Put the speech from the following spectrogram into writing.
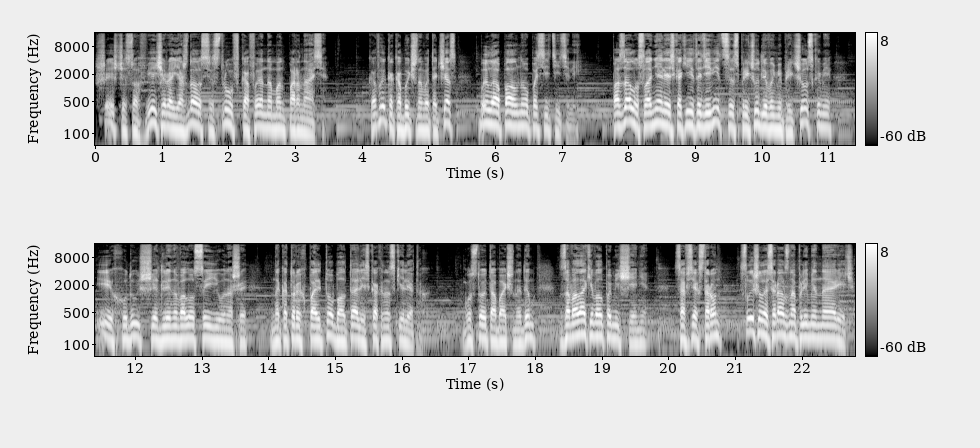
В шесть часов вечера я ждал сестру в кафе на Монпарнасе. Кафе, как обычно в этот час, было полно посетителей. По залу слонялись какие-то девицы с причудливыми прическами и худущие длинноволосые юноши, на которых пальто болтались, как на скелетах. Густой табачный дым заволакивал помещение. Со всех сторон слышалась разноплеменная речь.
